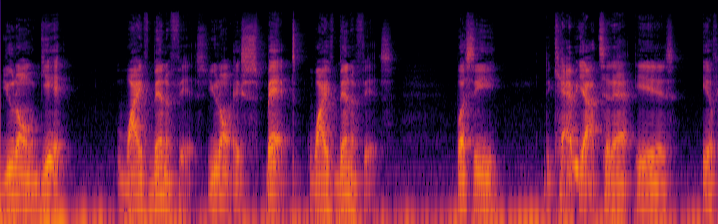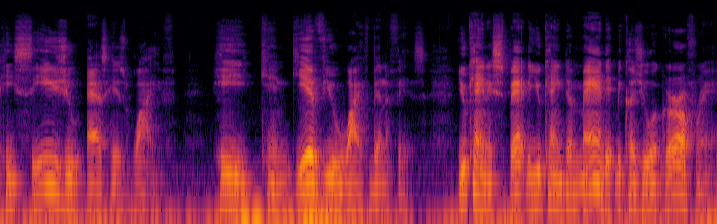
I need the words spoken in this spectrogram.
you don't get wife benefits. You don't expect wife benefits. But see, the caveat to that is if he sees you as his wife, he can give you wife benefits. You can't expect it, you can't demand it because you're a girlfriend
